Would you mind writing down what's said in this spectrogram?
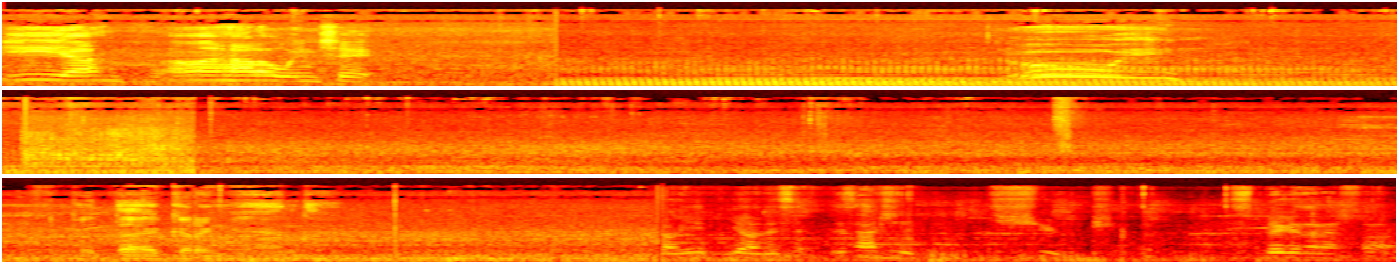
y ya vamos a Halloween shit ustedes creen, mi gente? Yo, this, this actually huge. It's bigger than I thought.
